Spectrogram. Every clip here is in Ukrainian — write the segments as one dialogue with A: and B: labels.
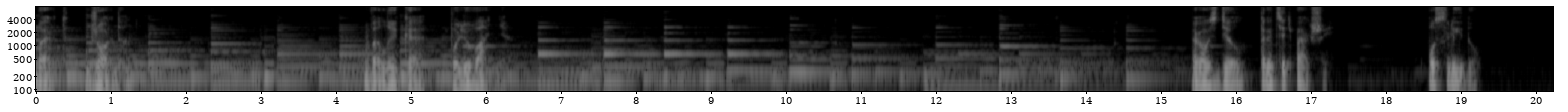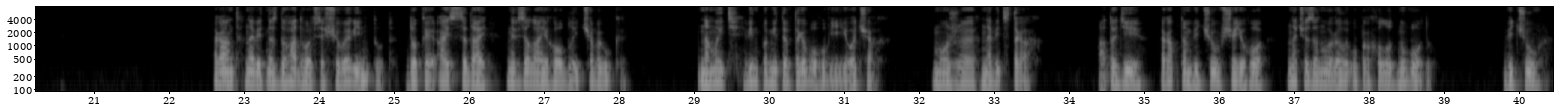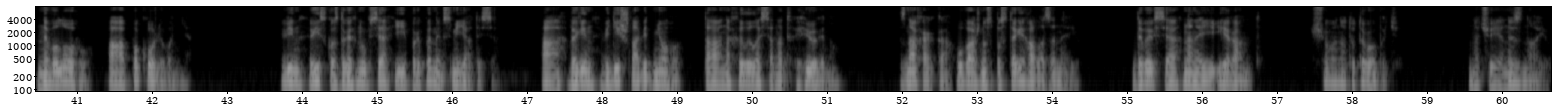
A: Роберт Джордан Велике полювання. Розділ 31. По сліду. Ранд навіть не здогадувався, що Верін тут, доки Айс Седай не взяла його обличчя в руки. На мить він помітив тривогу в її очах, може, навіть страх, а тоді раптом відчув, що його наче занурили у прохолодну воду. Відчув не вологу, а поколювання. Він різко здригнувся і припинив сміятися, а Верін відійшла від нього та нахилилася над Гюрином. Знахарка уважно спостерігала за нею. Дивився на неї і Рант. Що вона тут робить? Наче я не знаю.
